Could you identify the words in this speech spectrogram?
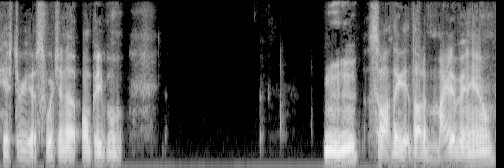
history of switching up on people. Mm-hmm. So I think it thought it might have been him.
